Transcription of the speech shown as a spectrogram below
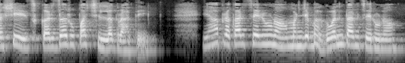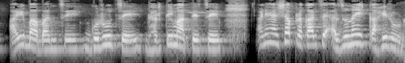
तशीच कर्जरूपात शिल्लक राहते. ह्या प्रकारचे ऋण म्हणजे भगवंतांचे ऋण आईबाबांचे गुरुचे धरतीमातेचे आणि अशा प्रकारचे अजूनही काही ऋण.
